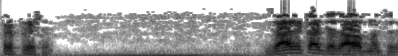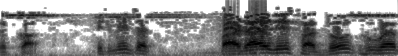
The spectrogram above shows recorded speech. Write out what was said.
ز کا ج منطق it means that paradise is for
